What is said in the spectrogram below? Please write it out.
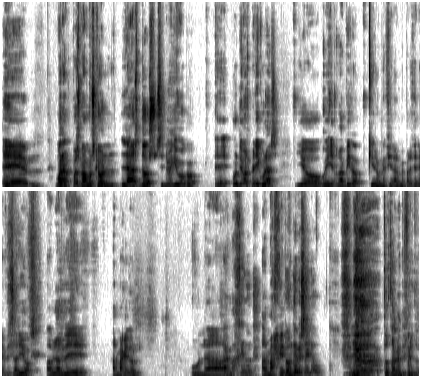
Eh, bueno, pues vamos con las dos, si no me equivoco, eh, últimas películas. Yo voy a ir rápido. Quiero mencionar, me parece necesario, hablar de Armageddon. Una... Armagedón. Armageddon. ¿Dónde ves el U? Eh, totalmente cierto.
